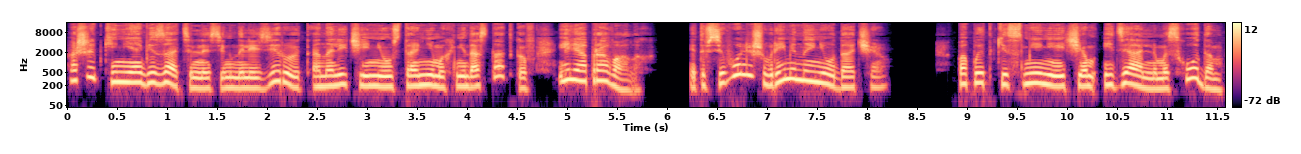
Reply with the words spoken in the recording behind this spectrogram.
ошибки не обязательно сигнализируют о наличии неустранимых недостатков или о провалах. Это всего лишь временная неудача попытки с менее чем идеальным исходом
